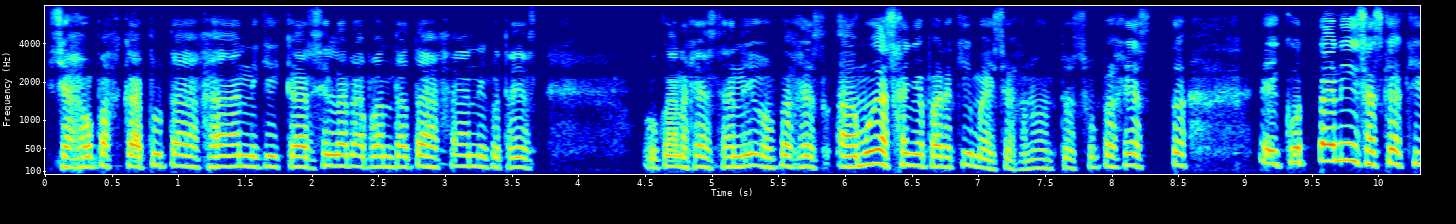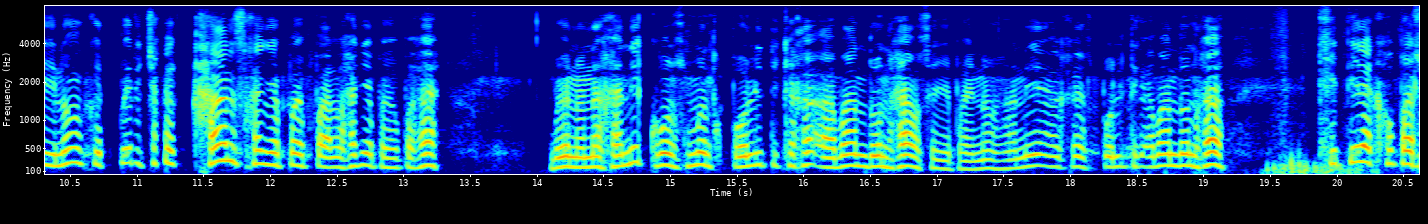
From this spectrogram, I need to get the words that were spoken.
Shahopaq katuta hani ki carcelar apantata hani kutayas ukana hastani upaqas amuas haña para aquí maisaj no entonces upaqas e kutani saskaki no pero chaqa khans haña pa pal haña pa upaqa bueno na hani consumant política ha abandon ha haña pa no hani ajas política abandon ha kitira kopar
